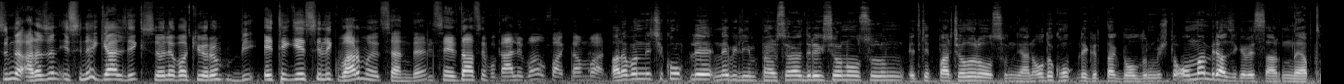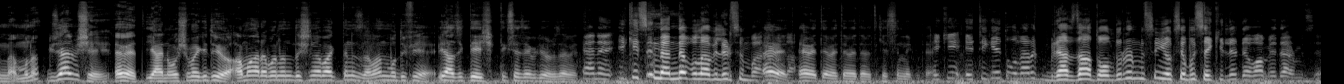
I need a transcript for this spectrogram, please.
Şimdi aracın isine geldik. Şöyle bakıyorum. Bir etiketsizlik var mı sende? Bir sevdası galiba ufaktan var. Arabanın içi komple ne bileyim personel direksiyon olsun, etiket parçaları olsun. Yani o da komple gırtlak doldurmuştu. Ondan birazcık heves sardığında yaptım ben bunu. Güzel bir şey. Evet yani hoşuma gidiyor. Ama arabanın dışına baktığınız zaman modifiye. Birazcık değişiklik sezebiliyoruz evet. Yani ikisinden de bulabilirsin bu arabada. Evet, evet, evet, evet, evet kesinlikle. Peki etiket olarak biraz daha doldurur musun yoksa bu şekilde devam eder misin?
